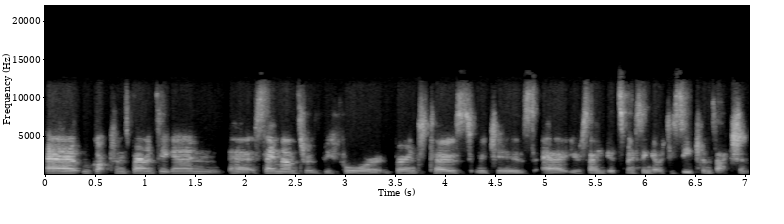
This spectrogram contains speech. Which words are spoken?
Uh, we've got transparency again, uh, same answer as before, burnt toast, which is uh, you're saying it's missing OTC transaction,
